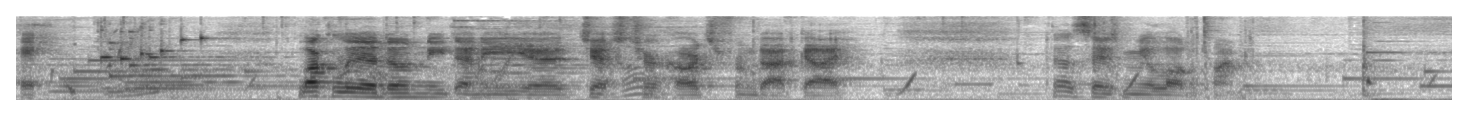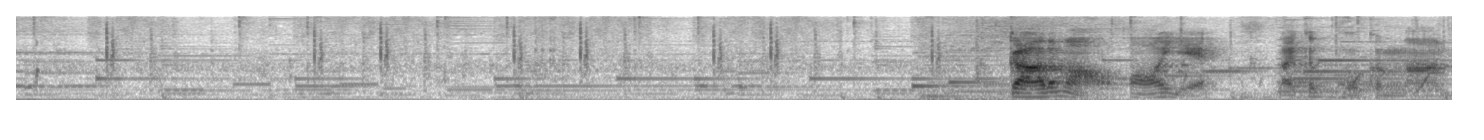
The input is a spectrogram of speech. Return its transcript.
Hey. Luckily, I don't need any uh, oh. gesture hearts from that guy. That saves me a lot of time. Got them all. Oh yeah, like a Pokemon.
